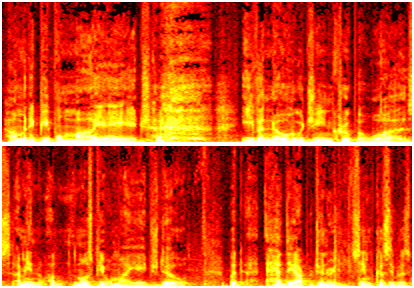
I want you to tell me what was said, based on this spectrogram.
How many people my age even know who Gene Krupa was. I mean, uh, most people my age do, but had the opportunity to see him because he was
